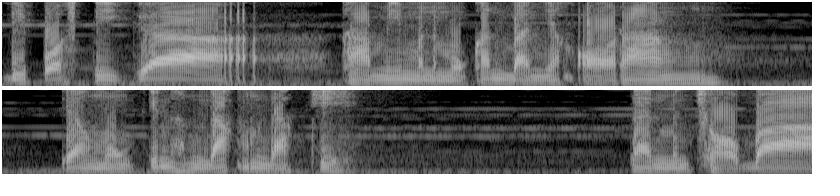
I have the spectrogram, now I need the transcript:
Di pos 3 kami menemukan banyak orang yang mungkin hendak mendaki dan mencoba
